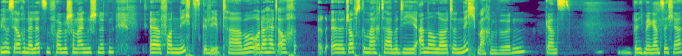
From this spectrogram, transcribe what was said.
wir haben es ja auch in der letzten Folge schon angeschnitten, äh, von nichts gelebt habe oder halt auch äh, Jobs gemacht habe, die andere Leute nicht machen würden. Ganz bin ich mir ganz sicher,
